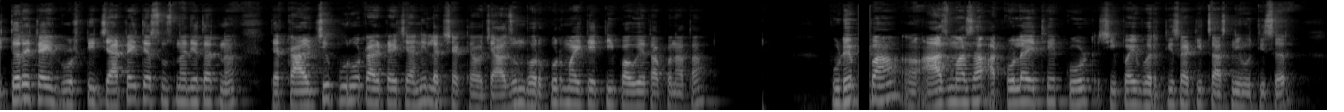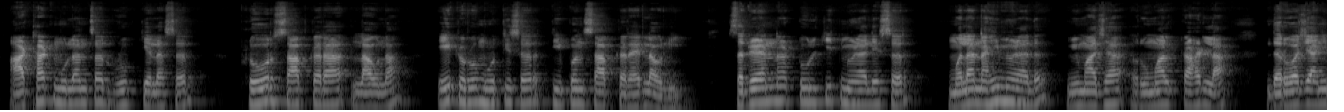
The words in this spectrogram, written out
इतर काही गोष्टी ज्या काही त्या सूचना देतात ना त्या काळजीपूर्वक ऐकायच्या आणि लक्षात ठेवायच्या. अजून भरपूर माहिती आहे ती पाहूयात आपण आता. पुढे पहा आज माझा अकोला येथे कोर्ट शिपाई भरतीसाठी चाचणी होती सर. आठ आठ मुलांचा ग्रुप केला सर. फ्लोअर साफ करा लावला. एक रूम होती सर. ती पण साफ करायला लावली. सगळ्यांना टूल किट मिळाले सर. मला नाही मिळालं. मी माझ्या रुमाल काढला दरवाजा आणि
